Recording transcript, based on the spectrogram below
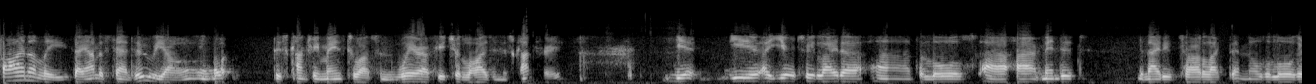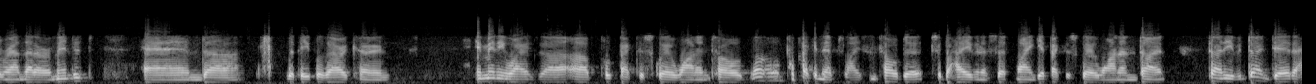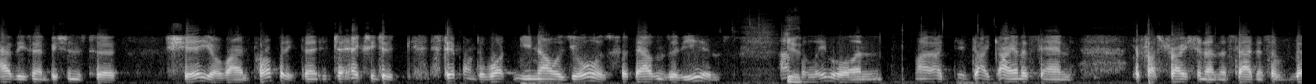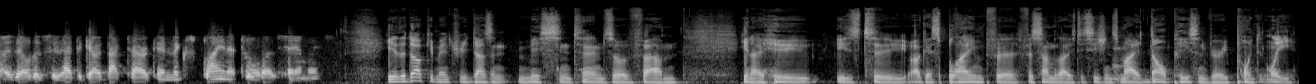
finally they understand who we are and what this country means to us and where our future lies in this country. Yet, year, a year or two later, uh, the laws uh, are amended, the Native Title Act and all the laws around that are amended, and uh, the people of Aurukun, in many ways, are put back to square one and told, well, put back in their place and told to, to behave in a certain way and get back to square one and don't, don't even, don't dare to have these ambitions to share your own property, to, to actually to step onto what you know is yours for thousands of years. Yeah. Unbelievable. And I, I, I understand the frustration and the sadness of those elders who had to go back to Aurukun and explain it to all those families. Yeah, the documentary doesn't miss in terms of, um, you know, who is to, I guess, blame for, for some of those decisions made. Noel Pearson very pointedly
